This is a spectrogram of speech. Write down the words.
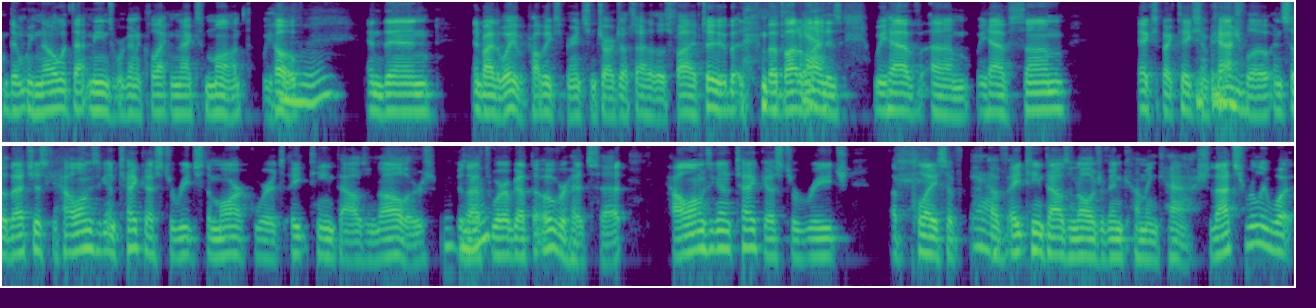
then we know what that means. We're going to collect next month. We hope, Mhm. and then and by the way, we probably experience some charge offs out of those five too. But but bottom Yeah. line is we have um, we have some expectation of cash flow, and so that's just how long is it going to take us to reach the mark where it's eighteen thousand dollars because Mm-hmm. that's where I've got the overhead set. How long is it going to take us to reach a place of Yeah. of eighteen thousand dollars of incoming cash? That's really what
